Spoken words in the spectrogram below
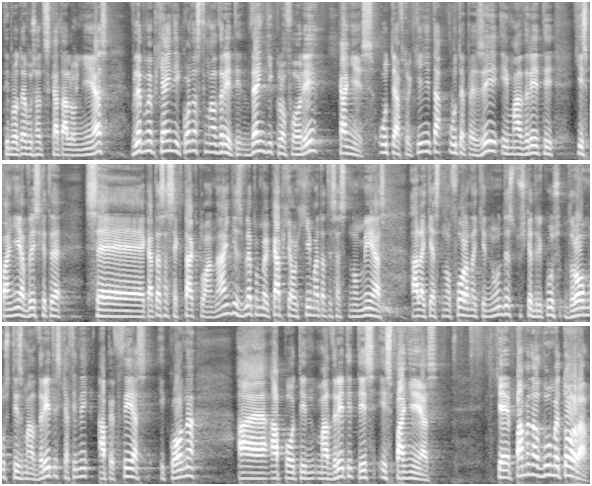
την πρωτεύουσα της Καταλωνίας. Βλέπουμε ποια είναι η εικόνα στη Μαδρίτη. Δεν κυκλοφορεί κανείς. Ούτε αυτοκίνητα, ούτε πεζή. Η Μαδρίτη και η Ισπανία βρίσκεται σε κατάσταση εκτάκτου ανάγκης. Βλέπουμε κάποια οχήματα της αστυνομίας αλλά και αστυνοφόρα να κινούνται στους κεντρικούς δρόμους της Μαδρίτης και αυτή είναι η απευθείας εικόνα από την Μαδρίτη της Ισπανίας. Και πάμε να δούμε τώρα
